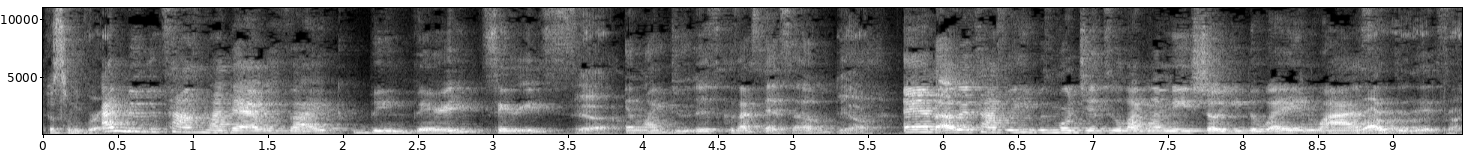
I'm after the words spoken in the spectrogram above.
There's some great. I knew the times my dad was like being very serious, Yeah. and like do this because I said so, Yeah. And other times when he was more gentle, like let me show you the way and why I Right, said right, do right, this.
